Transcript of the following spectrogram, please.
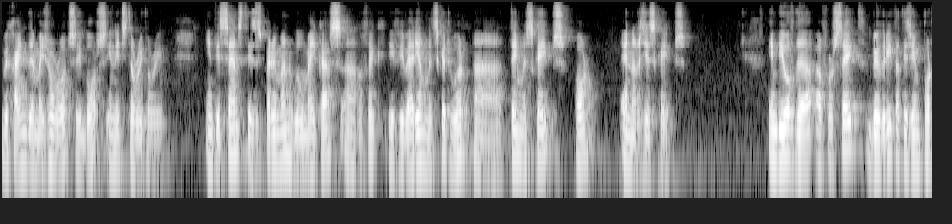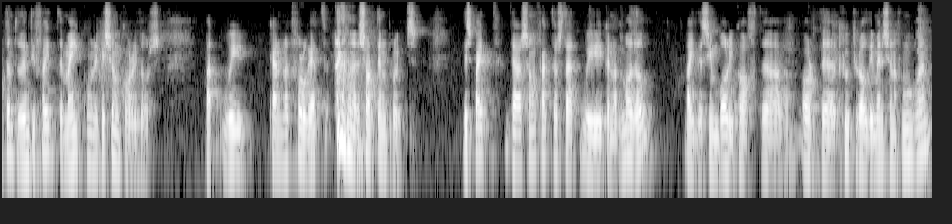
behind the major roads networks in each territory. In this sense, this experiment will make us uh, reflect if Iberian landscapes were uh, time escapes or energy escapes. In view of the aforesaid, we agree that it is important to identify the main communication corridors, but we cannot forget short-term routes. Despite there are some factors that we cannot model, like the symbolic of the or the cultural dimension of movement,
